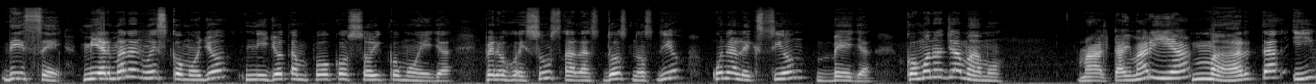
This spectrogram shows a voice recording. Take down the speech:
Dice, mi hermana no es como yo, ni yo tampoco soy como ella, pero Jesús a las dos nos dio una lección bella. ¿Cómo nos llamamos? Marta y María. Marta y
